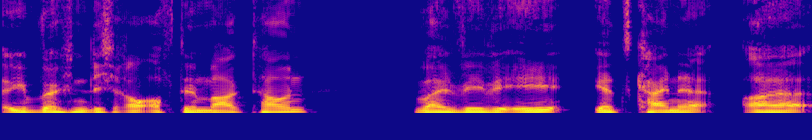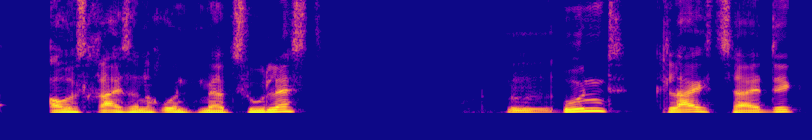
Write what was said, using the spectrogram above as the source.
wöchentlich auf den Markt hauen, weil WWE jetzt keine äh, Ausreißer nach unten mehr zulässt. Hm. Und gleichzeitig,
